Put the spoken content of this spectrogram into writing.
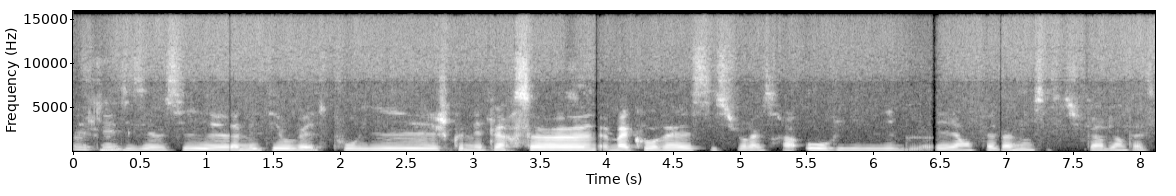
Je me disais aussi euh, la météo va être pourrie. Je connais personne. Ma Corrèze, c'est sûr, elle sera horrible. Et en fait, bah non, ça s'est super bien passé.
